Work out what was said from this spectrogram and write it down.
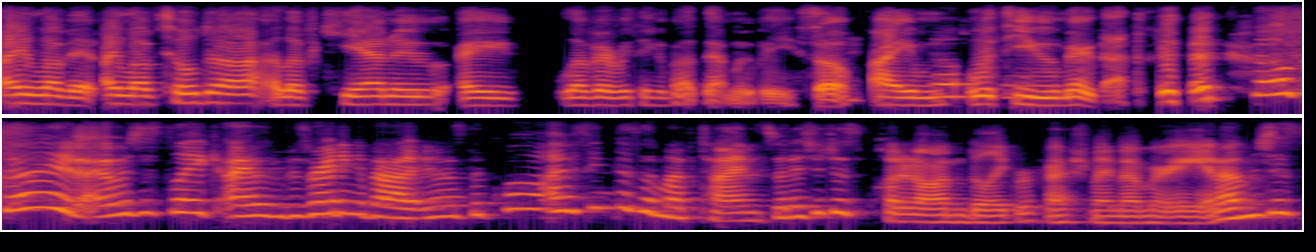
I love it. I love Tilda. I love Keanu. I love everything about that movie. So I'm with you, Mary Beth. so good. I was just like, I was writing about it and I was like, well, I've seen this enough times, but I should just put it on to like refresh my memory. And I'm just,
